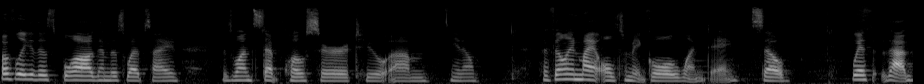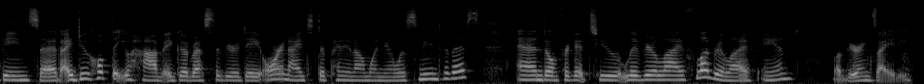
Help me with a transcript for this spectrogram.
hopefully, this blog and this website is one step closer to, um, you know, fulfilling my ultimate goal one day. So, with that being said, I do hope that you have a good rest of your day or night, depending on when you're listening to this. And don't forget to live your life, love your life, and love your anxiety.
